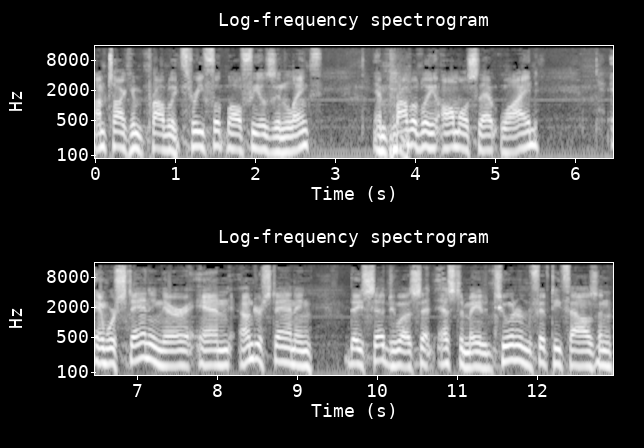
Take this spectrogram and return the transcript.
I'm talking probably three football fields in length and hmm. probably almost that wide. And we're standing there and understanding they said to us that estimated 250,000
